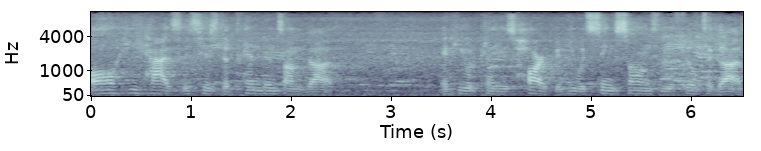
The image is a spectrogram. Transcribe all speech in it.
All he has is his dependence on God. And he would play his harp and he would sing songs in the field to God.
